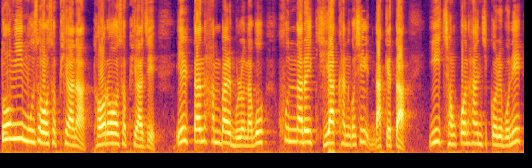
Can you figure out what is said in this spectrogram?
똥이 무서워서 피하나 더러워서 피하지 일단 한 발 물러나고 훗날을 기약하는 것이 낫겠다. 이 정권 한 짓거리를 보니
